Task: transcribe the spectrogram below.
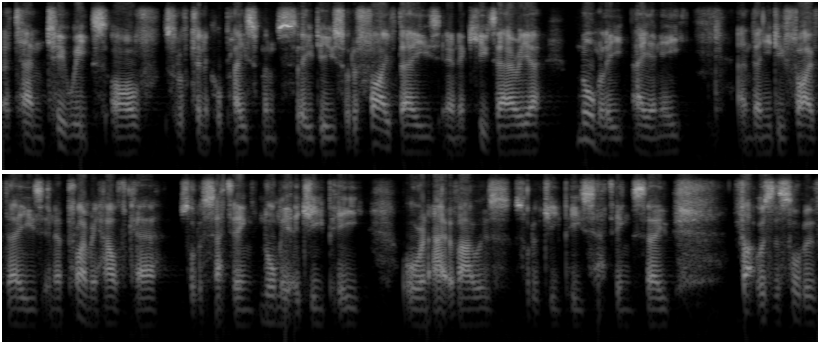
attend two weeks of sort of clinical placements. So you do sort of five days in an acute area, normally A and E, and then you do five days in a primary healthcare sort of setting, normally at a GP or an out of hours sort of GP setting. So that was the sort of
